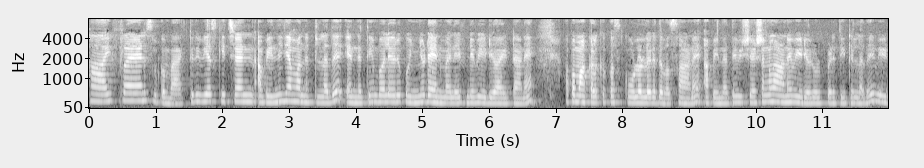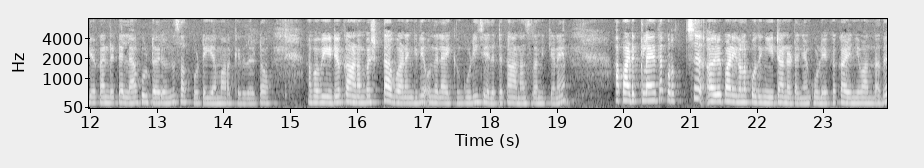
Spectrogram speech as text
Hi friends welcome back to Divya's kitchen അപ്പോൾ ഇന്ന് ഞാൻ വന്നിട്ടുള്ളത് എന്നത്തെയും പോലെ ഒരു കുഞ്ഞു ഡേ മൈ ലൈഫിന്റെ വീഡിയോ ആയിട്ടാണ്. അപ്പോൾ മക്കൾക്കൊക്കെ സ്കൂളുള്ളൊരു ദിവസമാണ്. അപ്പോൾ ഇന്നത്തെ വിശേഷങ്ങളാണ് വീഡിയോയിൽ ഉൾപ്പെടുത്തിയിട്ടുള്ളത്. വീഡിയോ കണ്ടിട്ട് എല്ലാ കൂട്ടുകാരും ഒന്ന് സപ്പോർട്ട് ചെയ്യാൻ മറക്കരുത് കേട്ടോ അപ്പോൾ വീഡിയോ കാണുമ്പോൾ ഇഷ്ടമാവുകയാണെങ്കിൽ ഒന്ന് ലൈക്കും കൂടി ചെയ്തിട്ട് കാണാൻ ശ്രമിക്കണേ. അപ്പോൾ അടുക്കളയത്തെ കുറച്ച് ഒരു പണികളൊക്കെ ഒതുങ്ങിയിട്ടാണ് കേട്ടോ ഞാൻ കുളിയൊക്കെ കഴിഞ്ഞ് വന്നത്.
